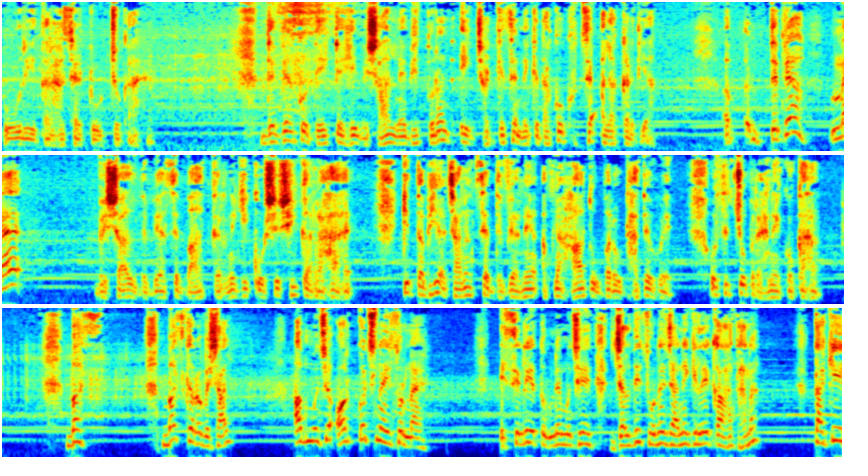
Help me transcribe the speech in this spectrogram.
पूरी तरह से टूट चुका है। दिव्या को देखते ही विशाल ने भी तुरंत एक झटके से निकिता को खुद से अलग कर दिया। दिव्या, मैं विशाल दिव्या से बात करने की कोशिश ही कर रहा है कि तभी अचानक से दिव्या ने अपना हाथ ऊपर उठाते हुए उसे चुप रहने को कहा। बस बस करो विशाल, अब मुझे और कुछ नहीं सुनना है। इसीलिए तुमने मुझे जल्दी सोने जाने के लिए कहा था ना, ताकि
